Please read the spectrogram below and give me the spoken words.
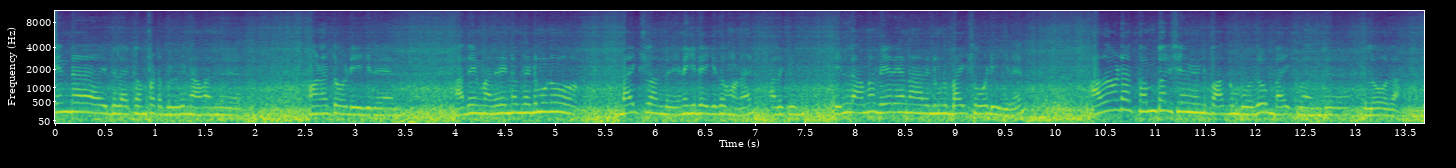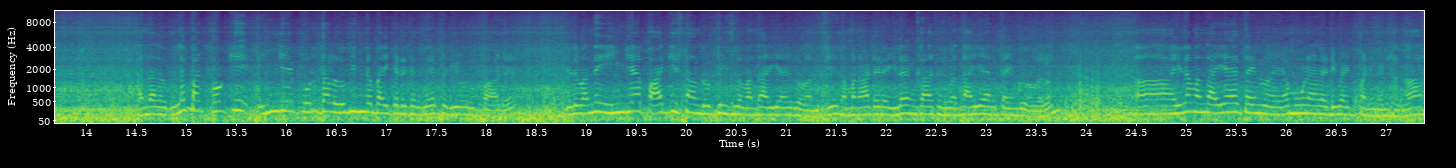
ஏண்ட இதில் கம்ஃபர்டபுளுக்கு நான் வந்து ஹொனட் ஓடிக்கிறேன் அதே மாதிரி இன்னும் ரெண்டு மூணு பைக்ஸ் வந்து எனக்கிட்ட இது ஹொனட் அதுக்கு இல்லாமல் வேறு நான் ரெண்டு மூணு பைக்ஸ் ஓடிக்கிறேன் அதோட கம்பரிஷன் பார்க்கும்போது பைக் வந்து லோ தான். அந்த அளவுக்கு இல்லை. பட் ஓகே இங்கே பொறுத்த அளவுக்கு இந்த பைக் எடுக்கிறதே பெரிய ஒரு பாடு. இது வந்து இங்கே பாகிஸ்தான் ருபீஸில் வந்து ஐயாயிரம் ரூபா வந்துச்சு. நம்ம நாட்டில் இளங்காசுக்கு வந்து ஐயாயிரத்து ஐநூறுவா வரும். இதில் இதை வந்து ஐயாயிரத்து ஐநூறுவாயை மூணாயிரம் டிவைட் பண்ணிங்கன்னு சொன்னால்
